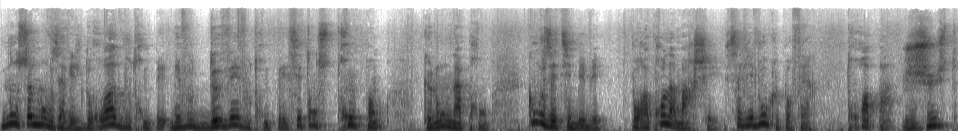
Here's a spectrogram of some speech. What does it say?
non seulement vous avez le droit de vous tromper, mais vous devez vous tromper. C'est en se trompant que l'on apprend. Quand vous étiez bébé, pour apprendre à marcher, saviez-vous que pour faire trois pas, juste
